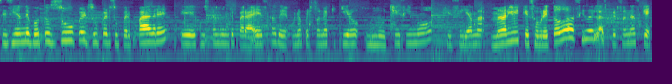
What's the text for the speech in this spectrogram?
sesión de fotos súper, súper, súper padre, eh, justamente para esto de una persona que quiero muchísimo, que se llama Mario y que sobre todo ha sido de las personas que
